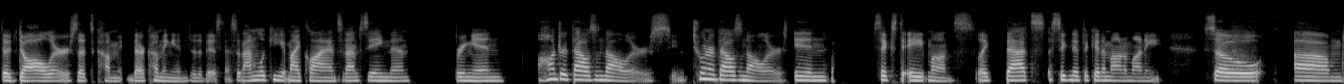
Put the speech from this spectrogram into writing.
the dollars that's coming they're coming into the business and i'm looking at my clients and i'm seeing them bring in $100,000, you know, $200,000 in six to eight months. Like that's a significant amount of money. So, um,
